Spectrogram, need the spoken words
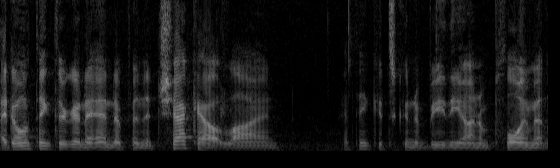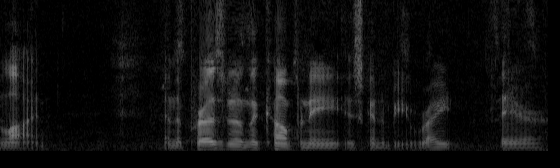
I don't think they're going to end up in the checkout line. I think it's going to be the unemployment line. And the president of the company is going to be right there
